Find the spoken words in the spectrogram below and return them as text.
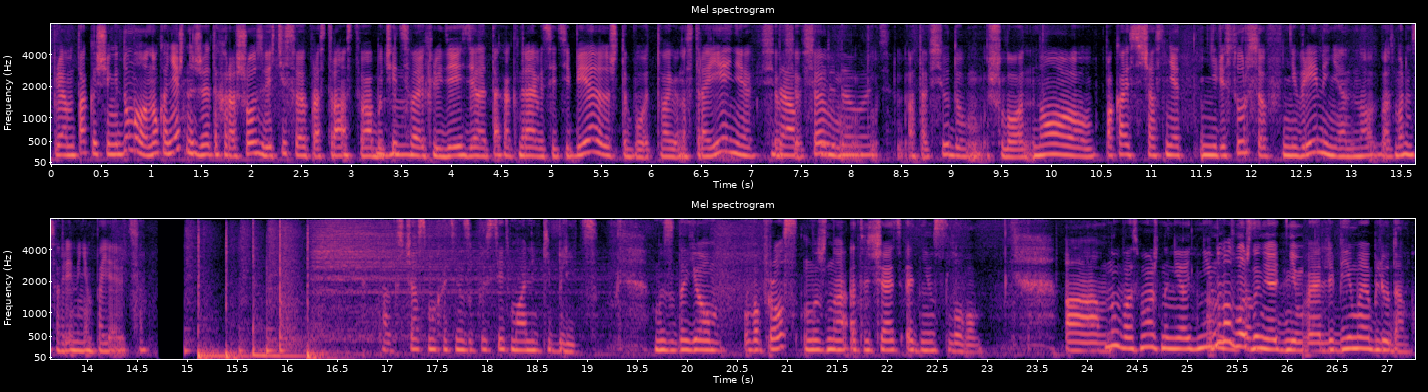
прям так еще не думала, но, конечно же, это хорошо завести свое пространство, обучить mm-hmm. своих людей, сделать так, как нравится тебе, чтобы вот твое настроение, все, да, все, все отовсюду шло. Но пока сейчас нет ни ресурсов, ни времени, но, возможно, со временем появится. Так, сейчас мы хотим запустить маленький блиц. Мы задаем вопрос, нужно отвечать одним словом. А, ну, возможно, не одним. Ну, возможно, не одним. Любимое блюдо.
